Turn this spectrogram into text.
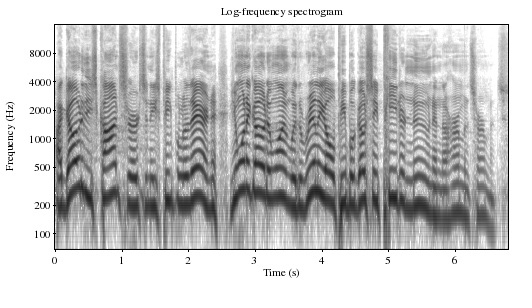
I go to these concerts and these people are there. And if you want to go to one with really old people, go see Peter Noone and the Herman's Hermits.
